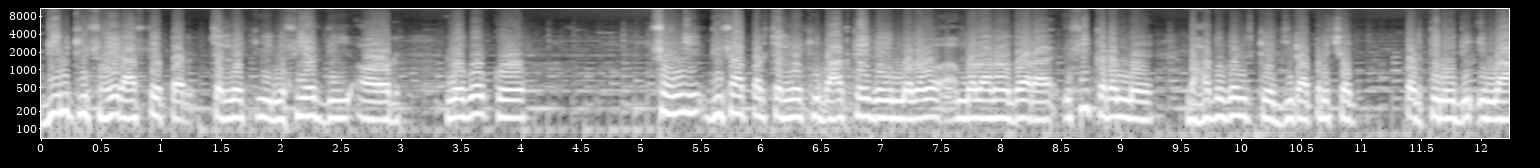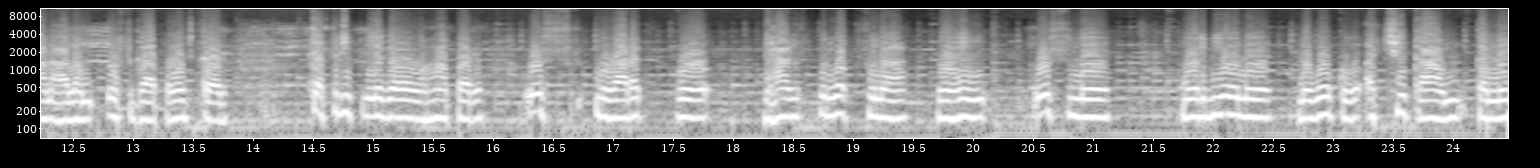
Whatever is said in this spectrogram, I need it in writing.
दिन की सही रास्ते पर चलने की नसीहत दी और लोगों को सही दिशा पर चलने की बात कही गई। मौलाना द्वारा इसी क्रम में बहादुरगंज के जिला परिषद प्रतिनिधि इमरान आलम उर्सगाह पहुंचकर तशरीफ़ ले गए। वहाँ पर उस मुबारक को ध्यान पूर्वक सुना। वहीं उस में मौलवियों ने लोगों को अच्छी काम करने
